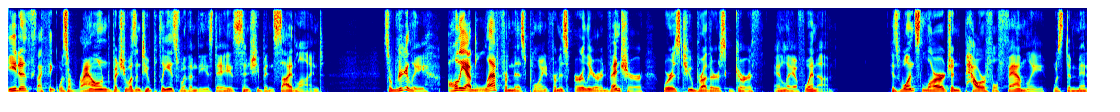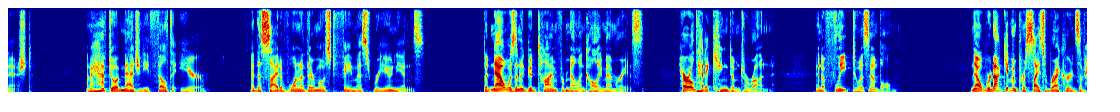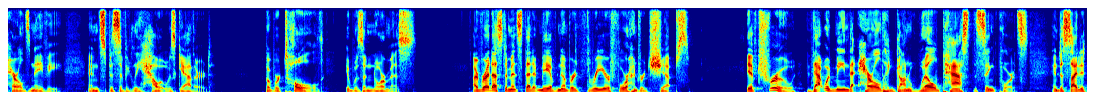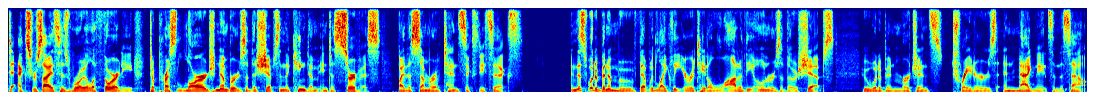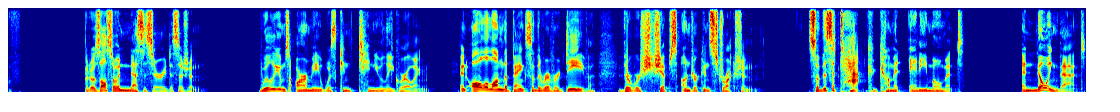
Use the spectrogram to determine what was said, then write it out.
Edith, I think, was around, but she wasn't too pleased with him these days since she'd been sidelined. So, really, all he had left from this point from his earlier adventure were his two brothers, Gurth and Leofwine. His once large and powerful family was diminished. And I have to imagine he felt it here, at the site of one of their most famous reunions. But now wasn't a good time for melancholy memories. Harold had a kingdom to run and a fleet to assemble. Now, we're not given precise records of Harold's navy and specifically how it was gathered, but we're told it was enormous. I've read estimates that it may have numbered three or four hundred ships. If true, that would mean that Harold had gone well past the Cinque Ports and decided to exercise his royal authority to press large numbers of the ships in the kingdom into service by the summer of 1066. And this would have been a move that would likely irritate a lot of the owners of those ships, who would have been merchants, traders, and magnates in the south. But it was also a necessary decision. William's army was continually growing. And all along the banks of the River Dive, there were ships under construction. So this attack could come at any moment. And knowing that,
